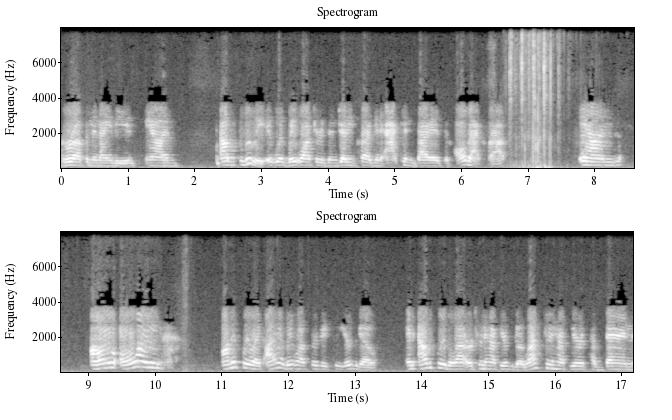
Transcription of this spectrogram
grew up in the 90s, and absolutely, it was Weight Watchers and Jenny Craig and Atkins diets and all that crap. And all, all I, honestly, like, I had weight loss surgery two years ago, and absolutely the last, or two and a half years ago, the last two and a half years have been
